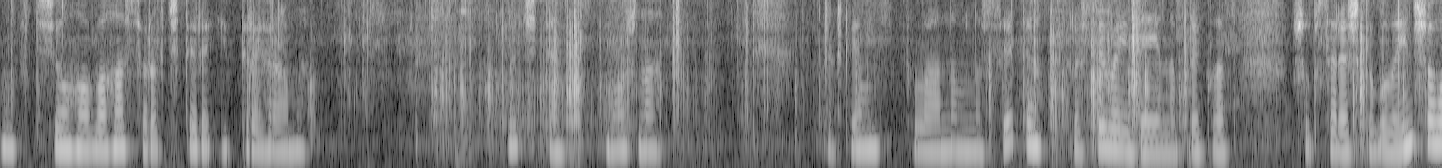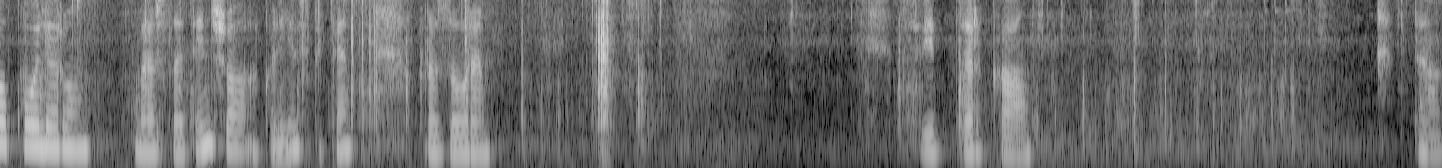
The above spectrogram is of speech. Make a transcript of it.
В цього вага 44,3 грами. Бачите, можна таким планом носити. Красива ідея, наприклад, щоб сережки були іншого кольору, браслет іншого, а кольє ось таке прозоре. Світ дзеркал. Так,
